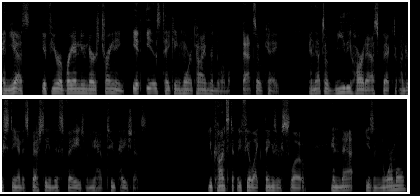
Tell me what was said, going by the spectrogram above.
And yes, if you're a brand new nurse training, it is taking more time than normal. That's okay. And that's a really hard aspect to understand, especially in this phase when you have two patients. You constantly feel like things are slow, and that is normal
